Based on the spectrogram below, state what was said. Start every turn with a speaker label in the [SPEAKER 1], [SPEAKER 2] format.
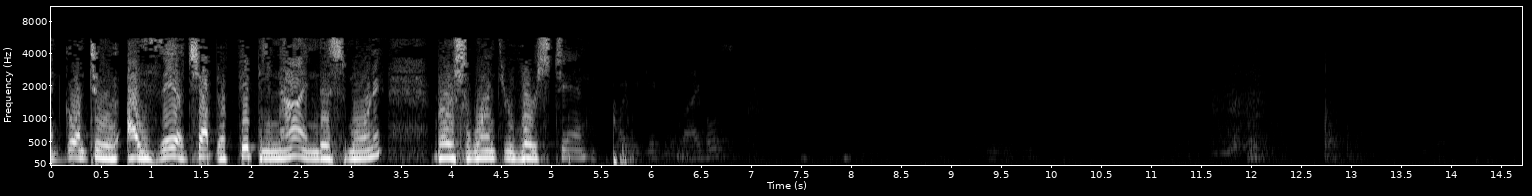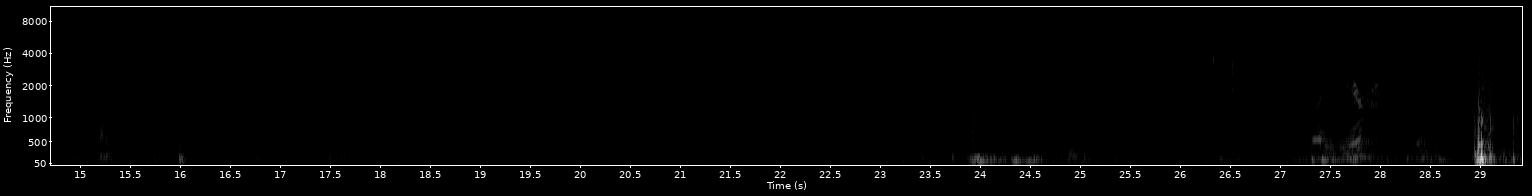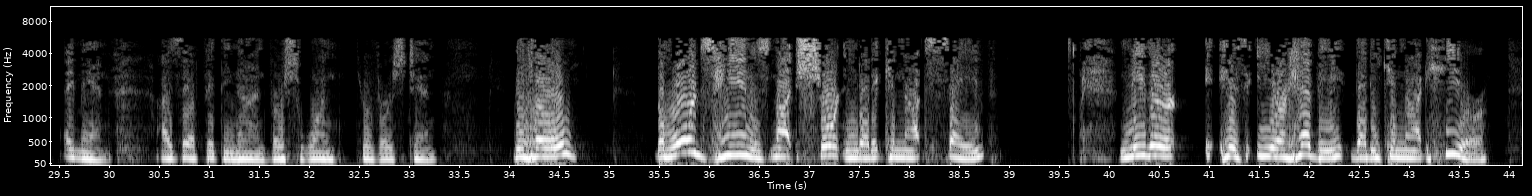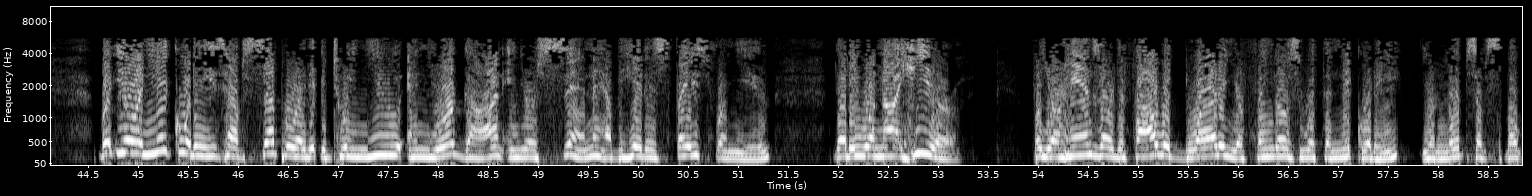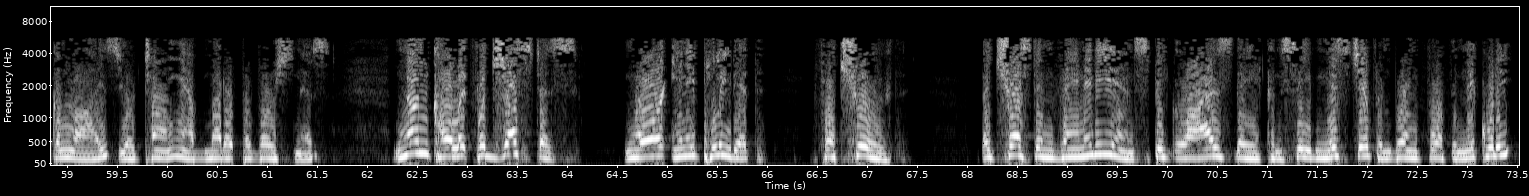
[SPEAKER 1] And going to Isaiah chapter 59 this morning, verse 1 through verse 10. Amen. Isaiah 59 verse 1 through verse 10. Behold, the Lord's hand is not shortened that it cannot save, neither his ear heavy that he cannot hear. But your iniquities have separated between you and your God, and your sin have hid his face from you, that he will not hear. For your hands are defiled with blood, and your fingers with iniquity. Your lips have spoken lies, your tongue have muttered perverseness. None call it for justice, nor any pleadeth for truth. They trust in vanity and speak lies. They conceive mischief and bring forth iniquity.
